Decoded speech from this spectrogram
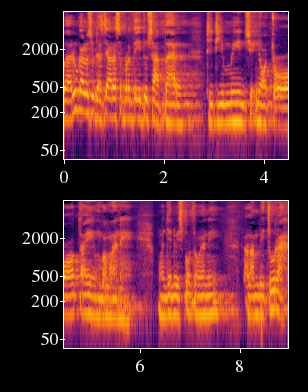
Baru kalau sudah secara seperti itu sabar didiemin si nyocot ae umpamane. Monjen wis potongane lambe turah.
